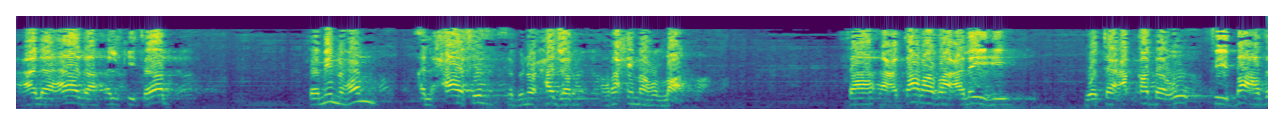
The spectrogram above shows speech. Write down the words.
على هذا الكتاب فمنهم الحافظ ابن حجر رحمه الله فاعترض عليه وتعقبه في بعض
